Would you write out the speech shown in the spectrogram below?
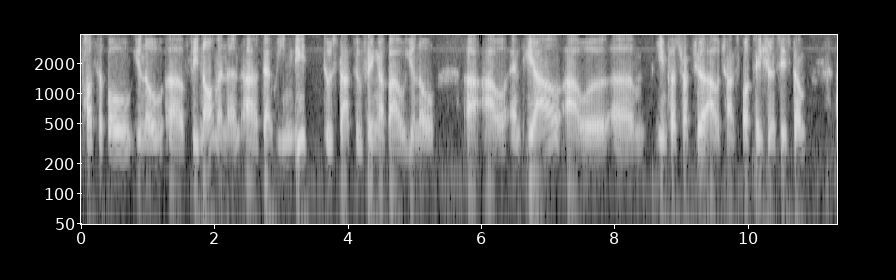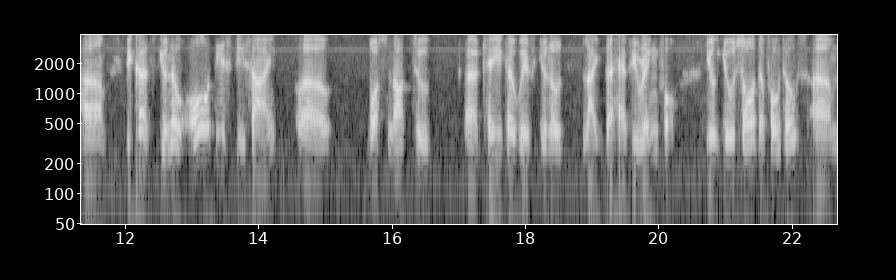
possible, you know, uh, phenomenon uh, that we need to start to think about, you know, uh, our MTR, our um, infrastructure, our transportation system, um, because you know all this design uh, was not to cater with, you know, like the heavy rainfall you you saw the photos um,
